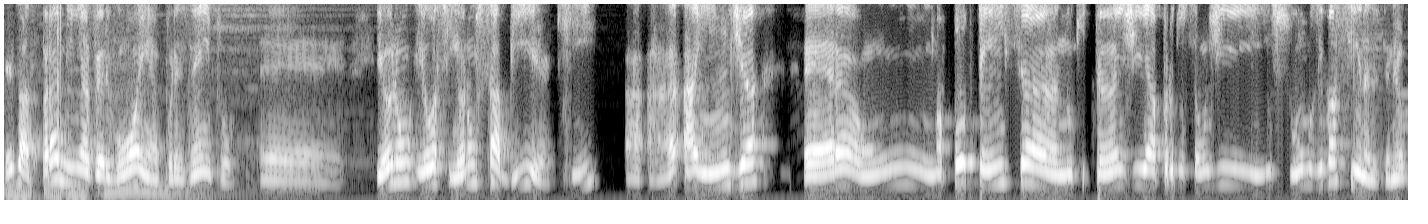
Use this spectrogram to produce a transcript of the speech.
Exato. Para mim, a vergonha, por exemplo, é, eu não, eu assim, eu não sabia que a, a, a Índia era um, uma potência no que tange a produção de insumos e vacinas, entendeu?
